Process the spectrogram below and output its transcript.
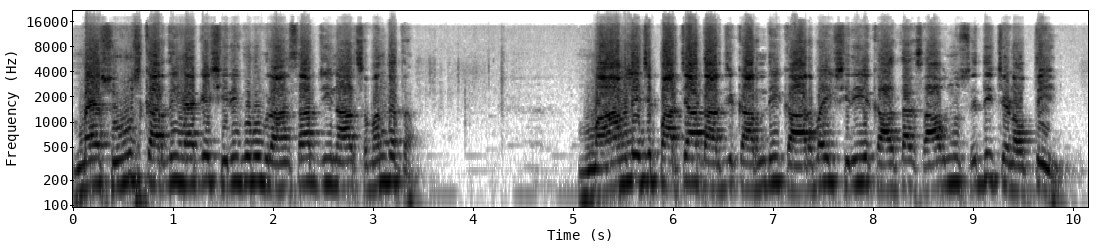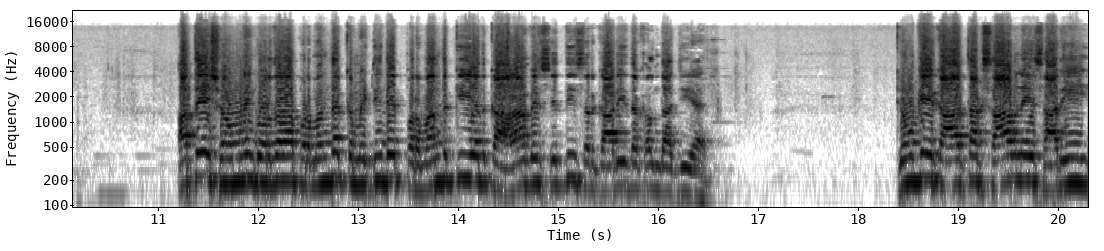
ਮਹਿਸੂਸ ਕਰਦੀ ਹੈ ਕਿ ਸ੍ਰੀ ਗੁਰੂ ਗ੍ਰੰਥ ਸਾਹਿਬ ਜੀ ਨਾਲ ਸੰਬੰਧਿਤ ਮਾਮਲੇ 'ਚ ਪਰਚਾ ਦਰਜ ਕਰਨ ਦੀ ਕਾਰਵਾਈ ਸ੍ਰੀ ਅਕਾਲ ਤਖਤ ਸਾਹਿਬ ਨੂੰ ਸਿੱਧੀ ਚੁਣੌਤੀ ਅਤੇ ਸ਼੍ਰੋਮਣੀ ਗੁਰਦੁਆਰਾ ਪ੍ਰਬੰਧਕ ਕਮੇਟੀ ਦੇ ਪ੍ਰਬੰਧਕੀ ਅਧਿਕਾਰਾਂ ਵਿੱਚ ਸਿੱਧੀ ਸਰਕਾਰੀ ਦਖਲਅੰਦਾਜ਼ੀ ਹੈ। ਕਿਉਂਕਿ ਅਕਾਲ ਤਖਤ ਸਾਹਿਬ ਨੇ ਸਾਰੀ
